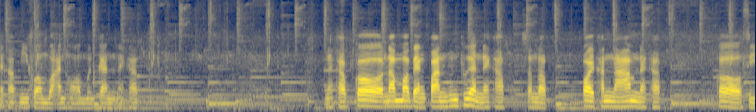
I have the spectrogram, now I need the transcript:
นะครับมีความหวานหอมเหมือนกันนะครับนะครับ ก็นำมาแบ่งปันเพื่อนๆนะครับสำหรับอ้อยคั้นน้ำนะครับ ก็สี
